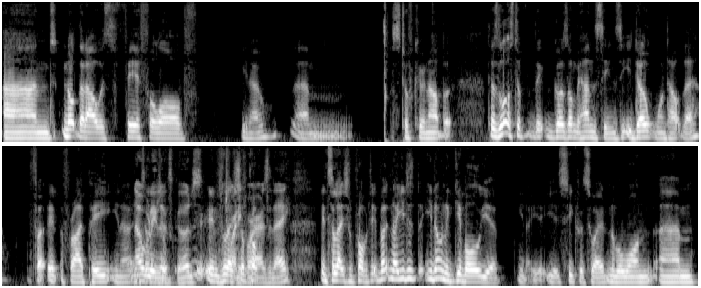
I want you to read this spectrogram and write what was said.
and not that I was fearful of, you know, um, stuff coming out, but there's a lot of stuff that goes on behind the scenes that you don't want out there for, for IP. You know, nobody looks good intellectual 24 prop- hours a day. intellectual property. But no, you just you don't want to give all your you know your, your secrets away. Number one, um,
